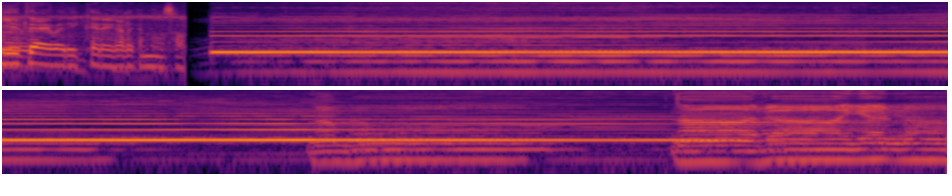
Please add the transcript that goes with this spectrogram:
ഈ തേവരിക്കര കിടക്കുന്ന ദിവസം. നമോ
